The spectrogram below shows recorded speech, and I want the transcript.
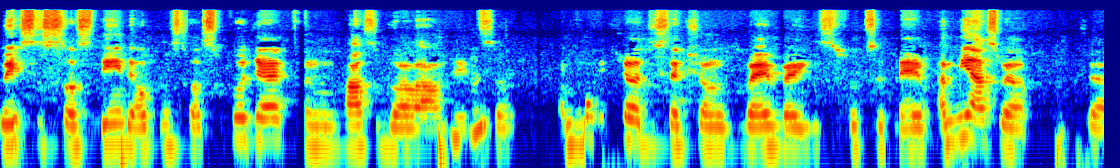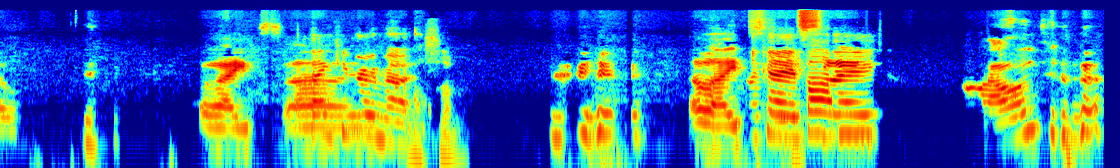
ways to sustain the open source project and how to go around mm-hmm. it. So I'm pretty sure this section was very very useful to them and me as well. So all right. Uh, Thank you very much. Awesome. all right. Okay. bye. Around.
